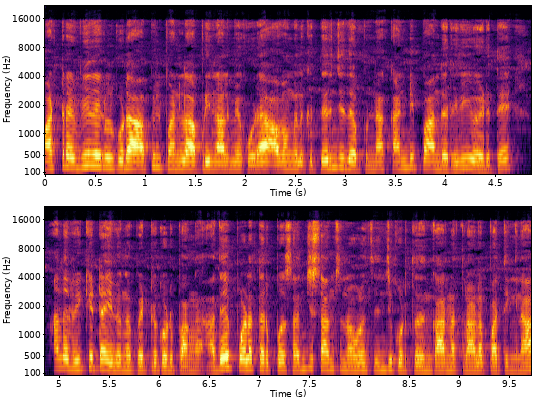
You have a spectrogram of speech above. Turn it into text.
மற்ற வீரர்கள் கூட அப்பீல் பண்ணல அப்படின்னாலுமே கூட அவங்களுக்கு தெரிஞ்சது அப்படின்னா கண்டிப்பாக அந்த ரிவ்யூ எடுத்து அந்த விக்கெட்டை இவங்க பெற்றுக் கொடுப்பாங்க. அதே போல் தற்போது சஞ்சு சாம்சன் அவர்களும் செஞ்சு கொடுத்ததன் காரணத்தினால பார்த்தீங்கன்னா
